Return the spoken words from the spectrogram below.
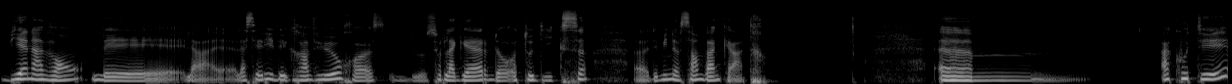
bien avant la, série de gravures euh, sur la guerre de Dix de 1924. à côté,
